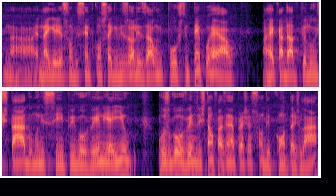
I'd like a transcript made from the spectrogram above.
na, na Igreja São Vicente consegue visualizar o imposto em tempo real arrecadado pelo Estado, município e governo, e aí o, os governos estão fazendo a prestação de contas lá.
